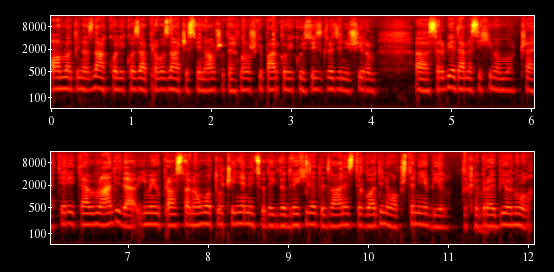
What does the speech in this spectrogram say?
omladina zna koliko zapravo znače svi naučno-tehnološki parkovi koji su izgrađeni širom uh, Srbije. Danas ih imamo četiri. Treba mladi da imaju prosto na umu tu činjenicu da ih do 2012. godine uopšte nije bilo. Dakle, broj je bio nula.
